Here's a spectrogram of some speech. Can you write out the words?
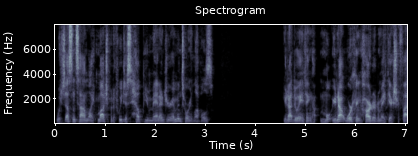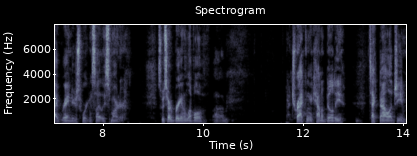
which doesn't sound like much but if we just help you manage your inventory levels you're not doing anything more you're not working harder to make the extra five grand you're just working slightly smarter so we started bringing a level of um, tracking accountability, technology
